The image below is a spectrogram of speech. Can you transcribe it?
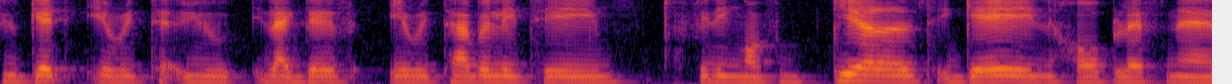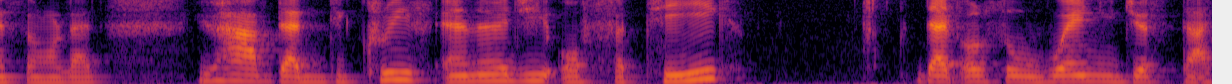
You get irritated you like there's irritability feeling of guilt again hopelessness and all that. You have that decreased energy or fatigue that also when you just start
